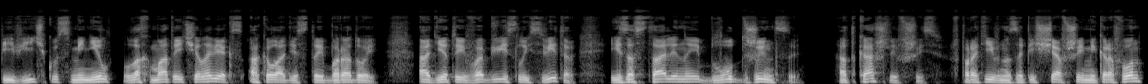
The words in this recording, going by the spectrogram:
Певичку сменил лохматый человек с окладистой бородой, одетый в обвислый свитер и засталенные блуд-джинсы. Откашлившись в противно запищавший микрофон,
